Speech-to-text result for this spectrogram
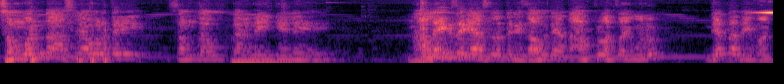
संबंध असल्यावर तरी समजा उपकार नाही केले. नालायक जरी असला तरी जाऊ द्या आपलाच आहे म्हणून देतात हे माणसं.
